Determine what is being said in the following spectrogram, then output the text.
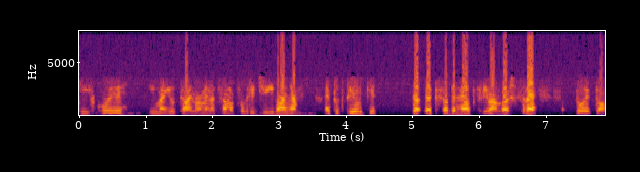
tih koje imaju taj moment samopovređivanja. Eto, otprilike, da, eto ne otkrivam baš sve, to je to.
